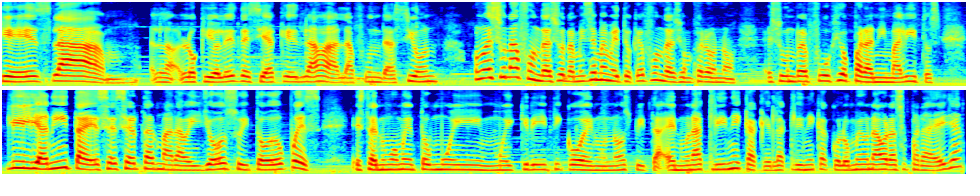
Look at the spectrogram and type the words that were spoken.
que es la, lo que yo les decía que es la, la fundación no es una fundación, a mí se me metió que fundación, pero no, es un refugio para animalitos. Lilianita, ese ser tan maravilloso y todo, pues está en un momento muy, muy crítico en un hospital, en una clínica, que es la Clínica Colombia, un abrazo para ella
